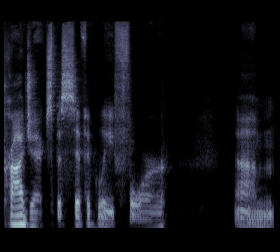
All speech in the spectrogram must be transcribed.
project specifically for um,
